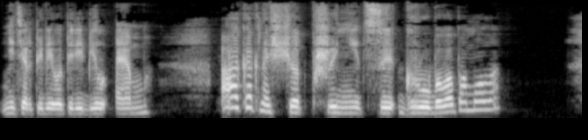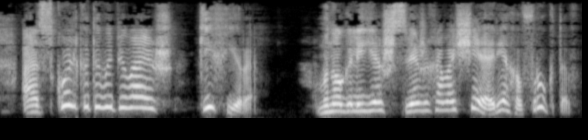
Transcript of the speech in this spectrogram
нетерпеливо перебил М. "А как насчет пшеницы грубого помола? А сколько ты выпиваешь кефира?" Много ли ешь свежих овощей, орехов, фруктов?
